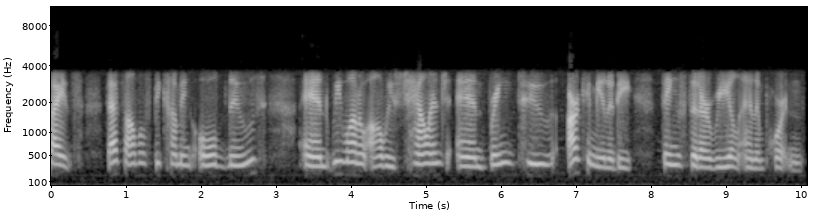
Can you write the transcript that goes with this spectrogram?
sites that's almost becoming old news and we want to always challenge and bring to our community things that are real and important.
